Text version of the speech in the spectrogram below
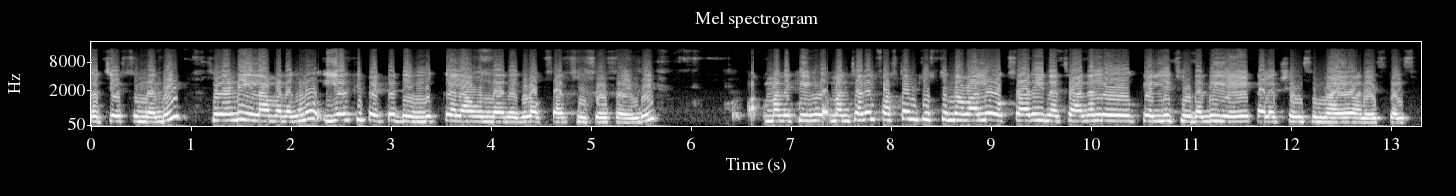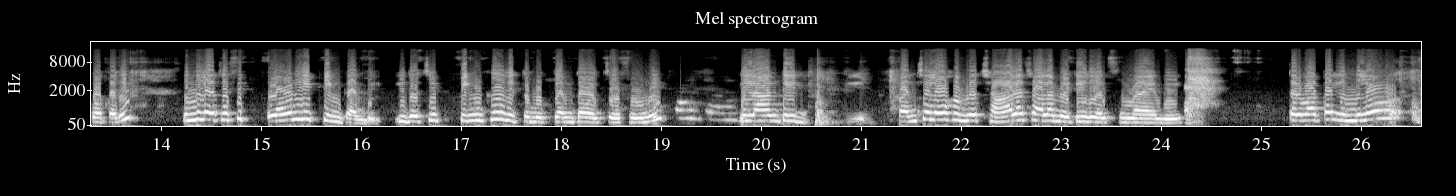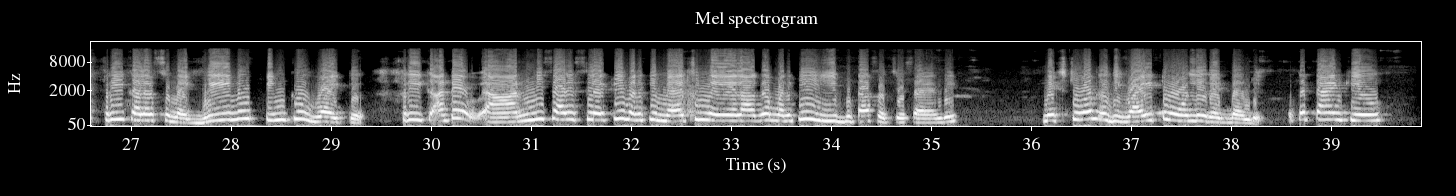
వచ్చేస్తుందండి. చూడండి ఇలా మనము ఇయర్కి పెట్టే దీని లుక్ ఎలా ఉందనేది కూడా ఒకసారి చూసేసేయండి. మనకి మన ఛానల్ ఫస్ట్ టైం చూస్తున్న వాళ్ళు ఒకసారి నా ఛానల్కి వెళ్ళి చూడండి ఏ కలెక్షన్స్ ఉన్నాయో అనేసి తెలిసిపోతుంది. ఇందులో వచ్చేసి ఓన్లీ పింక్ అండి. ఇది వచ్చి పింక్ విత్ ముత్యంతో వచ్చేసింది. ఇలాంటి పంచలోహంలో చాలా చాలా మెటీరియల్స్ ఉన్నాయండి. తర్వాత ఇందులో త్రీ కలర్స్ ఉన్నాయి. గ్రీన్ పింక్ వైట్ త్రీ అంటే అన్ని సారీస్ లకి మనకి మ్యాచింగ్ అయ్యేలాగా మనకి ఈ బుటాస్ వచ్చేసాయండి. నెక్స్ట్ వన్ ఇది వైట్ ఓన్లీ రెడ్ అండి. Okay thank you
